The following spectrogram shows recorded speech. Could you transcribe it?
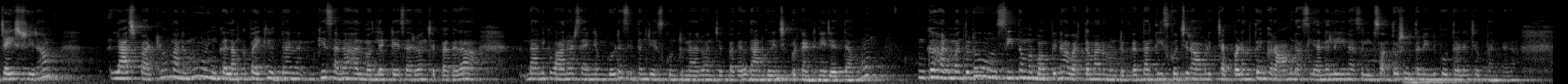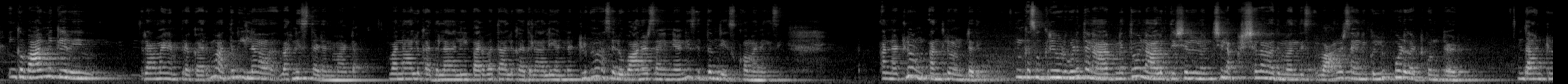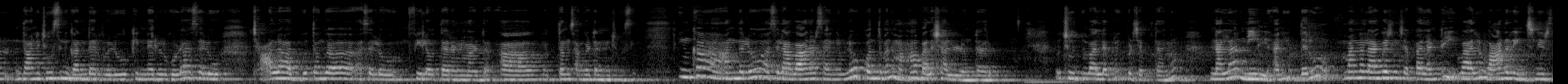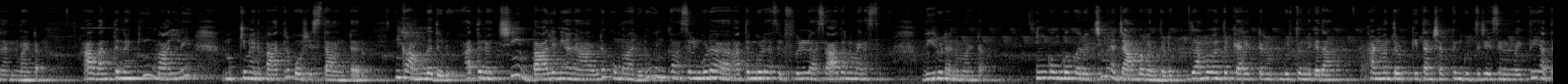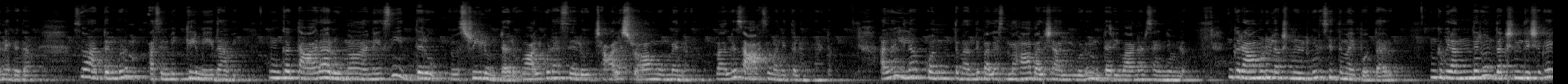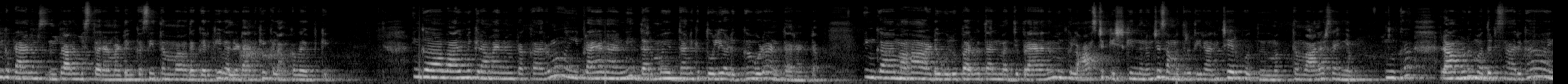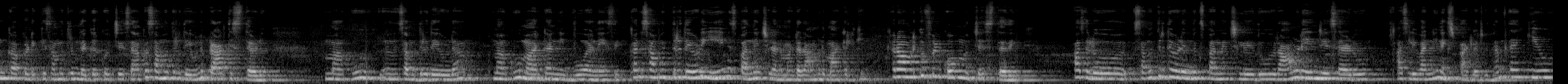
జై శ్రీరామ్. లాస్ట్ పార్ట్లో మనము ఇంకా లంకపైకి యుద్ధానికి సన్నాహాలు మొదలెట్టేశారు అని చెప్పా కదా. దానికి వానర సైన్యం కూడా సిద్ధం చేసుకుంటున్నారు అని చెప్పా కదా. దాని గురించి ఇప్పుడు కంటిన్యూ చేద్దాము. ఇంకా హనుమంతుడు సీతమ్మ పంపిన వర్తమానం ఉంటుంది కదా. దాన్ని తీసుకొచ్చి రాముడికి చెప్పడంతో ఇంకా రాముడు అసలు ఎనలేని అసలు సంతోషంతో నిండిపోతాడని చెప్పాను కదా. ఇంకా వాల్మీకి రామాయణం ప్రకారం అతను ఇలా వర్ణిస్తాడనమాట. వనాలు కదలాలి పర్వతాలు కదలాలి అన్నట్లుగా అసలు వానర సైన్యాన్ని సిద్ధం చేసుకోమనేసి. అన్నట్లు అందులో ఉంటుంది. ఇంకా సుగ్రీవుడు కూడా తన ఆజ్ఞతో నాలుగు దిశల నుంచి లక్షలాది మంది వానర సైనికులను కూడగట్టుకుంటాడు. దాంట్లో దాన్ని చూసిన గంధర్వులు కిన్నెరులు కూడా అసలు చాలా అద్భుతంగా అసలు ఫీల్ అవుతారనమాట ఆ మొత్తం సంఘటనను చూసి. ఇంకా అందులో అసలు ఆ వానర సైన్యంలో కొంతమంది మహాబలశాలులు ఉంటారు. చూ వాళ్ళెవరు ఇప్పుడు చెప్తాను. నల నీల్ అని ఇద్దరు మన లాంగ్వేజ్లో చెప్పాలంటే వాళ్ళు వానర్ ఇంజనీర్స్ అనమాట ఆ వంతెనకి వాళ్ళే ముఖ్యమైన పాత్ర పోషిస్తూ ఉంటారు. ఇంకా అంగదుడు అతను వచ్చి బాలిని అనే ఆవిడ కుమారుడు. ఇంకా అసలు కూడా అతను కూడా అసలు ఫుల్ అసాధారణమైన వీరుడు అనమాట ఇంకొకరు వచ్చి మన జాంబవంతుడు. జాంబవంతుడు క్యారెక్టర్ గుర్తుంది కదా? హనుమంతుడికి తన శక్తిని గుర్తు చేసిన వ్యక్తి అతనే కదా? సో అతను కూడా అసలు మిక్కిలి మేధావి. ఇంకా తారా రూమా అనేసి ఇద్దరు స్త్రీలు ఉంటారు వాళ్ళు కూడా అసలు చాలా స్ట్రాంగ్ ఉమెన్ వాళ్ళు సాహస వనితలు అనమాట అలా ఇలా కొంతమంది బల మహాబలశాలు కూడా ఉంటారు ఈ వానర సైన్యంలో. ఇంకా రాముడు లక్ష్మణుడు కూడా సిద్ధమైపోతారు. ఇంకా వీరందరూ దక్షిణ దిశగా ఇంకా ప్రయాణం ప్రారంభిస్తారనమాట ఇంకా సీతమ్మ దగ్గరికి వెళ్ళడానికి ఇంకా లంక వైపుకి. ఇంకా వాల్మీకి రామాయణం ప్రకారం ఈ ప్రయాణాన్ని ధర్మయుద్ధానికి తొలి అడుగుగా కూడా అంటారంట. ఇంకా మహా అడవులు పర్వతాల మధ్య ప్రయాణం ఇంకా లాస్ట్ కిష్కింద నుంచి సముద్ర తీరానికి చేరిపోతుంది మొత్తం వానర సైన్యం. ఇంకా రాముడు మొదటిసారిగా ఇంకా అక్కడికి సముద్రం దగ్గరకు వచ్చేసాక సముద్రదేవుని ప్రార్థిస్తాడు. మాకు సముద్రదేవుడా మాకు మార్గాన్ని ఇవ్వు అనేసి. కానీ సముద్రదేవుడు ఏమి స్పందించడు అనమాట రాముడి మాటలకి. రాముడికి ఫుల్ కోపం వచ్చేస్తుంది. అసలు సముద్రదేవుడు ఎందుకు స్పందించలేదు? రాముడు ఏం చేశాడు? అసలు ఇవన్నీ నెక్స్ట్ పాటలో చూద్దాం. Thank you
